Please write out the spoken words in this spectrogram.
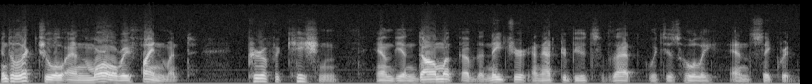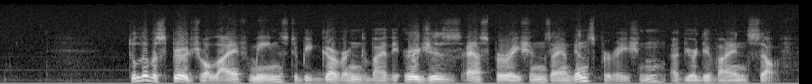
intellectual and moral refinement, purification, and the endowment of the nature and attributes of that which is holy and sacred. To live a spiritual life means to be governed by the urges, aspirations, and inspiration of your divine self.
